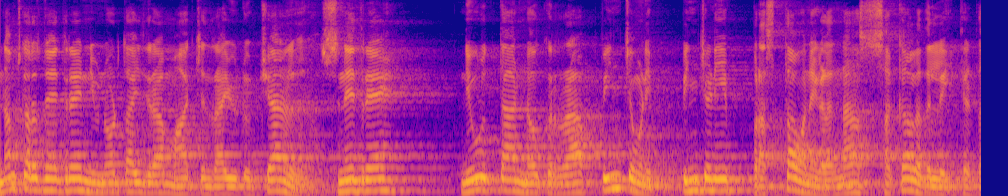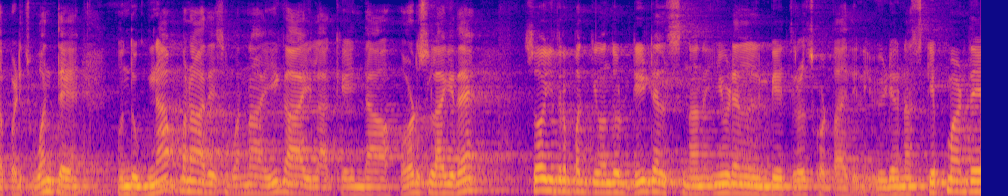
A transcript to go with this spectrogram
ನಮಸ್ಕಾರ ಸ್ನೇಹಿತರೆ, ನೀವು ನೋಡ್ತಾ ಇದ್ದೀರಾ ಮಹಾಚಂದ್ರ ಯೂಟ್ಯೂಬ್ ಚಾನಲ್ ಸ್ನೇಹಿತರೆ, ನಿವೃತ್ತ ನೌಕರರ ಪಿಂಚಣಿ ಪಿಂಚಣಿ ಪ್ರಸ್ತಾವನೆಗಳನ್ನು ಸಕಾಲದಲ್ಲಿ ಇತ್ಯರ್ಥಪಡಿಸುವಂತೆ ಒಂದು ಜ್ಞಾಪನ ಆದೇಶವನ್ನು ಈಗ ಇಲಾಖೆಯಿಂದ ಹೊರಡಿಸಲಾಗಿದೆ. ಸೊ ಇದ್ರ ಬಗ್ಗೆ ಒಂದು ಡೀಟೇಲ್ಸ್ ನಾನು ಈ ವಿಡಿಯೋನಲ್ಲಿ ನಿಮಗೆ ತಿಳಿಸ್ಕೊಡ್ತಾ ಇದ್ದೀನಿ. ವಿಡಿಯೋನ ಸ್ಕಿಪ್ ಮಾಡದೆ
